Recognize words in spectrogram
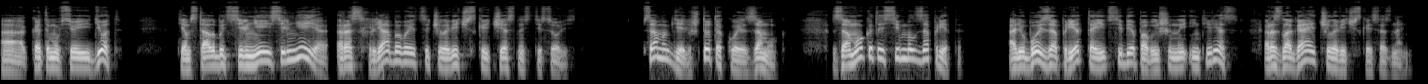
а к этому все и идет, тем, стало быть, сильнее и сильнее расхлябывается человеческая честность и совесть. В самом деле, что такое замок? Замок — это символ запрета, а любой запрет таит в себе повышенный интерес, разлагает человеческое сознание.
